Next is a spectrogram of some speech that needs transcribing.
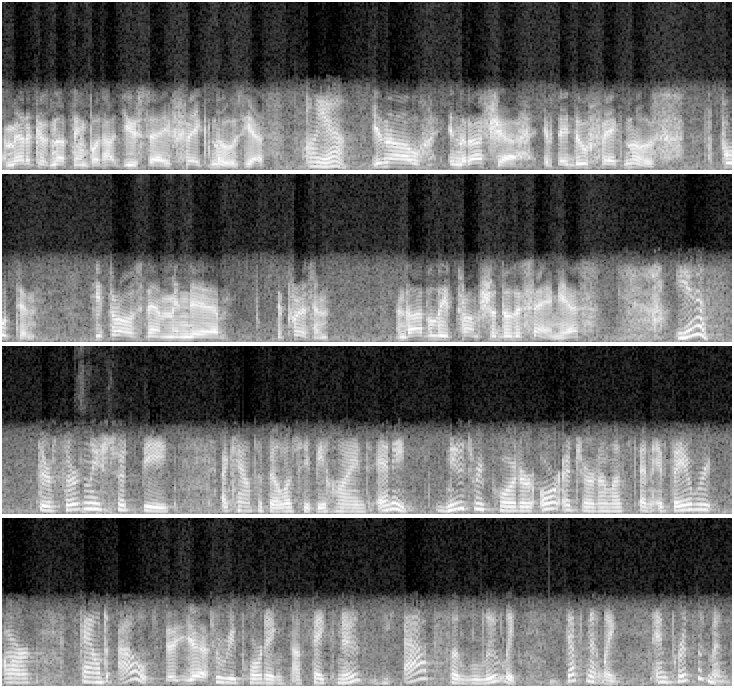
America is nothing but, how do you say, fake news, yes? Oh, yeah. You know, in Russia, if they do fake news, Putin, he throws them in the, the prison, and I believe Trump should do the same, yes? Yes, there certainly should be accountability behind any news reporter or a journalist, and if they re- are found out Uh, yes. to reporting uh, fake news, absolutely, definitely imprisonment.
